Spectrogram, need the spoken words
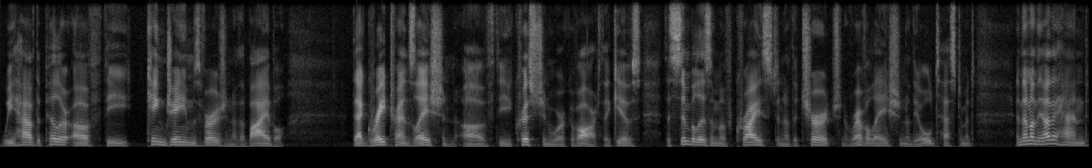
we have the pillar of the King James Version of the Bible, that great translation of the Christian work of art that gives the symbolism of Christ and of the church and of revelation of the Old Testament. And then on the other hand,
